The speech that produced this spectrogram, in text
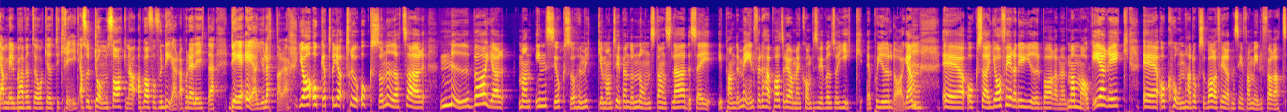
Emil behöver inte åka ut i krig. Alltså de sakerna, att bara få fundera på det lite, det är ju lättare. Ja och att, jag tror också nu att så här, nu börjar man inse också hur mycket man typ ändå någonstans lärde sig i pandemin. För det här pratade jag med en kompis, vi var ute och gick eh, på juldagen. Eh, och så här, jag firade ju jul bara med mamma och Erik. Eh, och hon hade också bara firat med sin familj för att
